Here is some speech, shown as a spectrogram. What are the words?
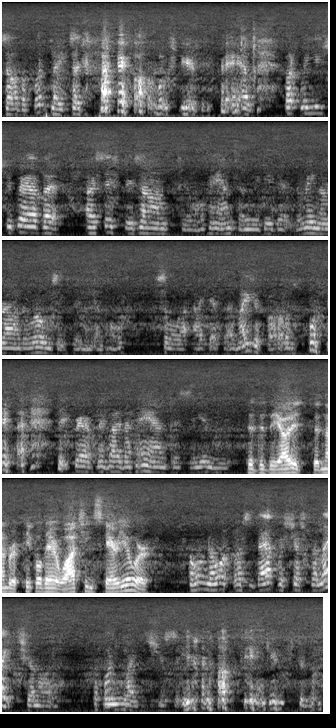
saw the footlights, I almost nearly fell. But we used to grab uh, our sister's arms, you know, hands, and we did the ring around the rosy thing, you know. So uh, I guess I might have fallen. they grabbed me by the hand to see, and Did, did the audience, the number of people there watching scare you, or oh no, it wasn't that. It was just the lights, you know, the footlights, you see, and not being used to them.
